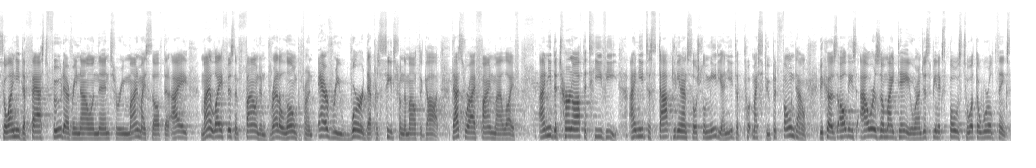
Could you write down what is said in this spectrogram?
So I need to fast food every now and then to remind myself that I, my life isn't found in bread alone, but from every word that proceeds from the mouth of God. That's where I find my life. I need to turn off the TV. I need to stop getting on social media. I need to put my stupid phone down because all these hours of my day where I'm just being exposed to what the world thinks,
